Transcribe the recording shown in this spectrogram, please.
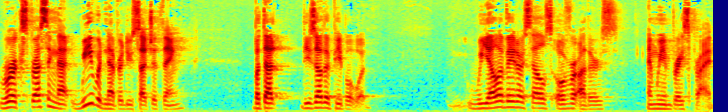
We're expressing that we would never do such a thing, but that these other people would. We elevate ourselves over others, and we embrace pride.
